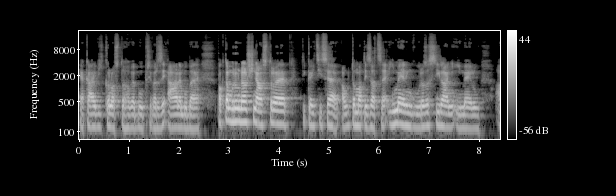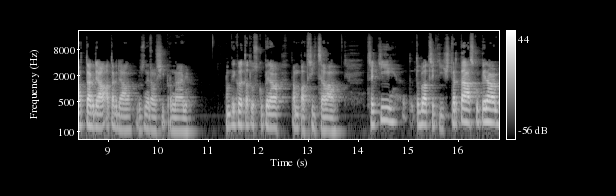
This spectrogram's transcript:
jaká je výkonnost toho webu při verzi A nebo B. Pak tam budou další nástroje týkající se automatizace, e-mailingu, rozesílání e-mailů a tak dál a tak dál, různé další pronájmy. Obvykle tato skupina tam patří celá. Třetí, to byla třetí, čtvrtá skupina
